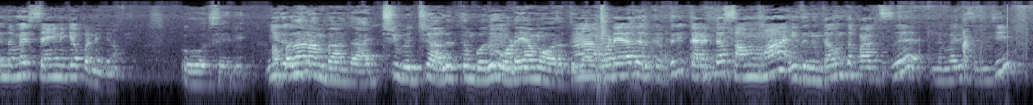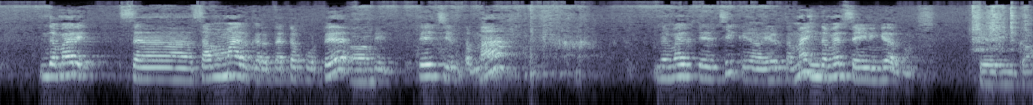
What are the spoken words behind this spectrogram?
இந்த மாதிரி சைனிங்கா பண்ணிக்கணும். ஓ சரி. அப்பதான் நம்ம அந்த அச்சு வச்சு அழுத்தும் போது உடையாம வரதுக்கு உடையாத இருக்கிறதுக்கு கரெக்டா சமமா இதுக்கு தகுந்த பாக்ஸ் இந்த மாதிரி செஞ்சு இந்த மாதிரி சமமா இருக்கிற தட்டை போட்டு தேய்ச்சி எடுத்தோம்னா இந்த மாதிரி தேய்ச்சி க- எடுத்தோம்னா இந்த மாதிரி சைனிங்கா இருக்கணும் சரிங்கக்கா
